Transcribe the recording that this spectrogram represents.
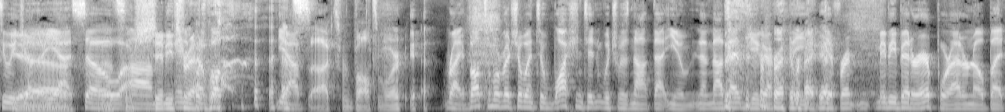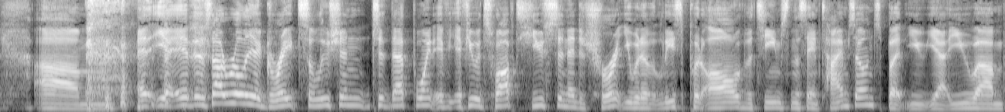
to each yeah, other. Yeah, so um, shitty travel. yeah, sucks for Baltimore. Yeah. Right. Baltimore eventually went to Washington, which was not that you know not that geographically right, right, different. Yeah. Maybe a better airport. I don't know, but um, yeah, it, there's not really a great solution to that point. If if you had swapped Houston and Detroit, you would have at least put all the teams in the same time zones. But you, yeah, you um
